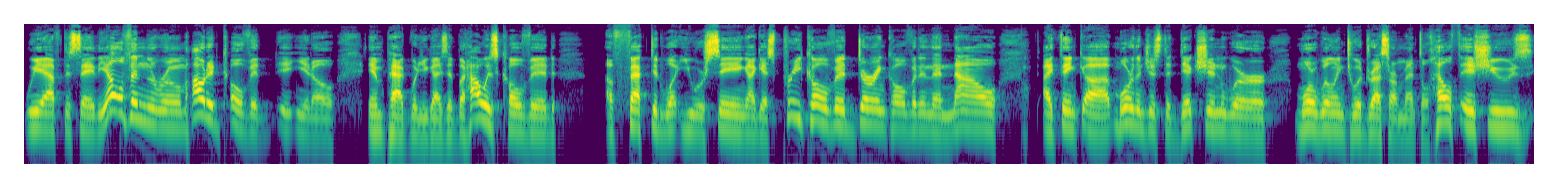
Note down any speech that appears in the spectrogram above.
we have to say the elephant in the room. How did COVID, you know, impact what you guys did? But how has COVID affected what you were seeing, I guess, pre COVID, during COVID, and then now? I think uh, more than just addiction, we're more willing to address our mental health issues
